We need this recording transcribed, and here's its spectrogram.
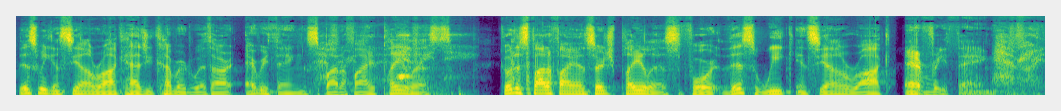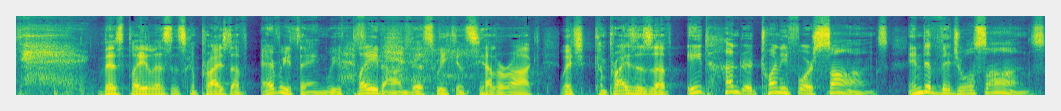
This Week in Seattle Rock has you covered with our Everything Spotify playlist. Everything. Go to Spotify and search playlists for This Week in Seattle Rock Everything. Everything. This playlist is comprised of everything we've everything. played on This Week in Seattle Rock, which comprises of 824 songs, individual songs,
